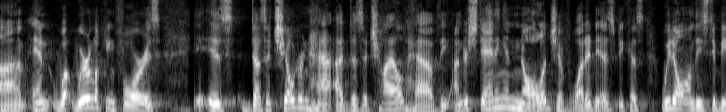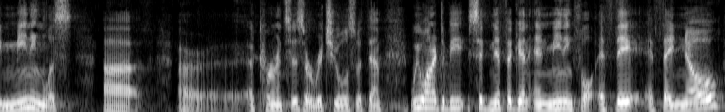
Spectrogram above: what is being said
Um, and what we're looking for is, is does, a children ha- uh, does a child have the understanding and knowledge of what it is? Because we don't want these to be meaningless uh, uh, occurrences or rituals with them. We want it to be significant and meaningful. If they, if they know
